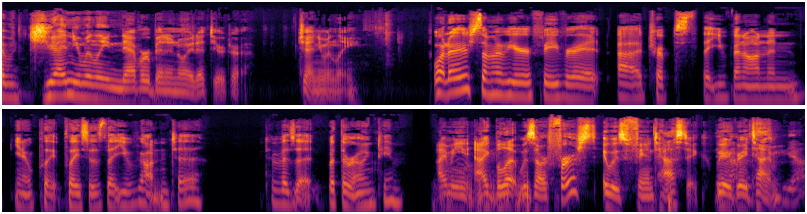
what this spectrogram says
I've genuinely never been annoyed at Deirdre. Genuinely. What are some of your favorite uh, trips that you've been on, and you know, pl- places that you've gotten to to visit with the rowing team? I mean, Aiguebelette was our first. It was fantastic. We yeah, had a great time. Yeah,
